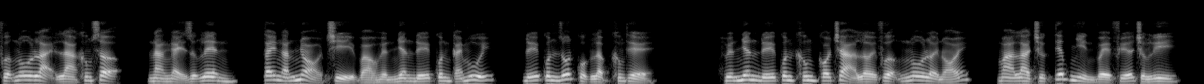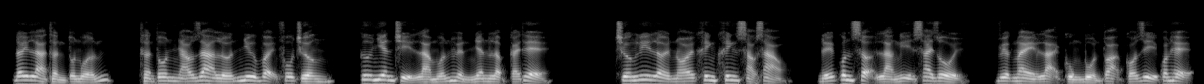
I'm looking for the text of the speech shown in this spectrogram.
Phượng Ngô lại là không sợ, nàng nhảy dựng lên, tay ngắn nhỏ chỉ vào huyền nhân đế quân cái mũi, đế quân rốt cuộc lập không thể. Huyền nhân đế quân không có trả lời Phượng Ngô lời nói, mà là trực tiếp nhìn về phía Trường Ly, đây là thần tôn muốn, thần tôn nháo ra lớn như vậy phô trương, cư nhiên chỉ là muốn huyền nhân lập cái thể. Trường Ly lời nói khinh khinh xảo xảo, đế quân sợ là nghĩ sai rồi, việc này lại cùng bổn tọa có gì quan hệ.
